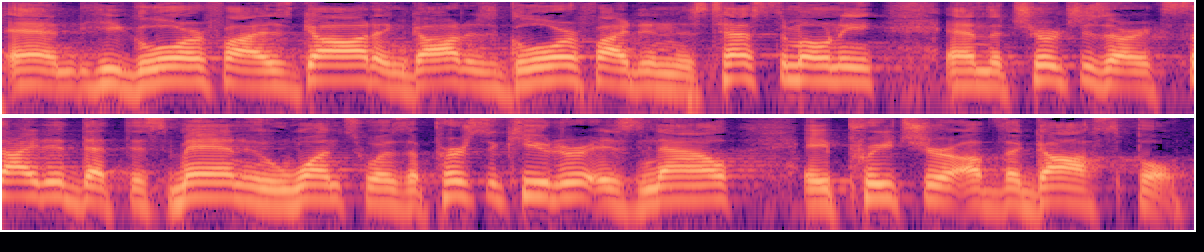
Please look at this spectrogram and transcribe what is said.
and he glorifies God, and God is glorified in his testimony, and the churches are excited that this man who once was a persecutor is now a preacher of the gospel.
